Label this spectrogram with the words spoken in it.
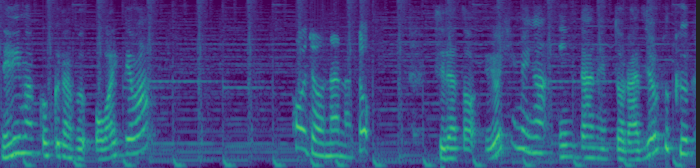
練馬っ子クラブお相手は？北条奈々と、白戸よ姫がインターネットラジオ局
